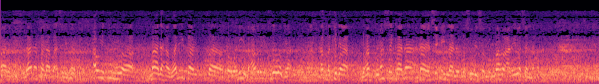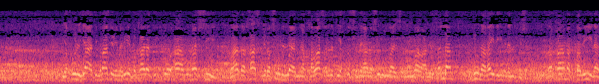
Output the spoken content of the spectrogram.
خالتي فلانة فلا بأس بذلك أو يكون هو ما لها ولي فولي الأمر يتزوجها. أما كذا وهبت نفسك هذا لا يصح إلا للرسول صلى الله عليه وسلم. يقول جاءت امرأة إلى النبي فقالت جئت أهب نفسي. وهذا خاص برسول الله من الخواص التي يختص بها رسول الله صلى الله عليه وسلم دون غيره من البشر فقامت طويلا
